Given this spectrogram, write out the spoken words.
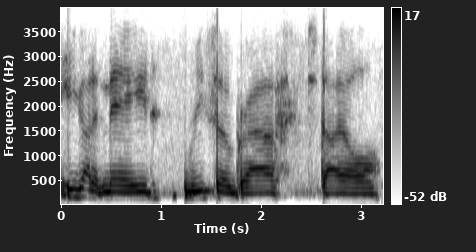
He got it made, risograph style.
